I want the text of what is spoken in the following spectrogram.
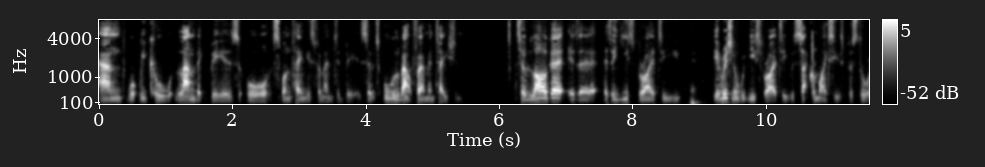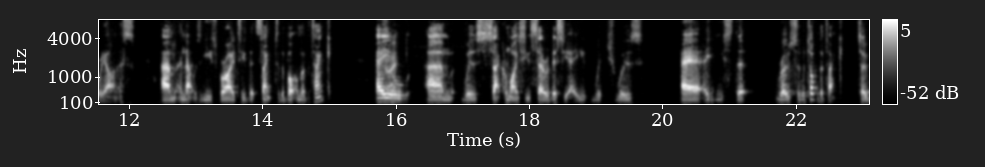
and what we call lambic beers or spontaneous fermented beers. So it's all about fermentation. So lager is a is a yeast variety. The original yeast variety was Saccharomyces pastorianus, um, and that was a yeast variety that sank to the bottom of a tank. Ale um, was Saccharomyces cerevisiae, which was a, a yeast that rose to the top of the tank. So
